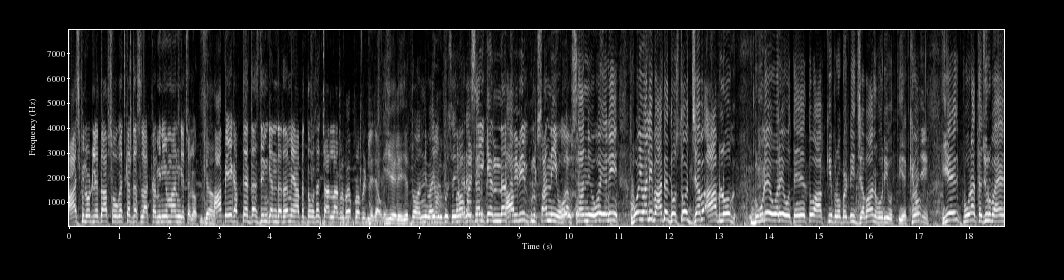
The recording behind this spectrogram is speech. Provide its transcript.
आज प्लॉट ले तो आप सौ गज का दस लाख का मिनिमम मान के चलो। आप एक हफ़्ते दस दिन के अंदर में यहाँ पे दो से चार लाख रुपए का प्रॉफिट ले जाओगे। ये लीजिए तो अन्य भाई हाँ, बिल्कुल सही हैं प्रॉपर्टी के अंदर कभी भी नुकसान नहीं होगा नुकसान नहीं होगा यानी वही वाली बात है दोस्तों जब आप लोग बूढ़े हो रहे होते हैं तो आपकी प्रॉपर्टी जवान हो रही होती है। क्यों? हाँ ये पूरा तजुर्बा है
